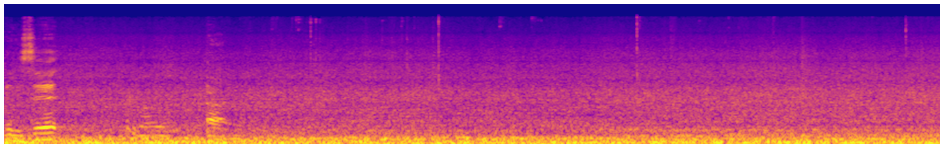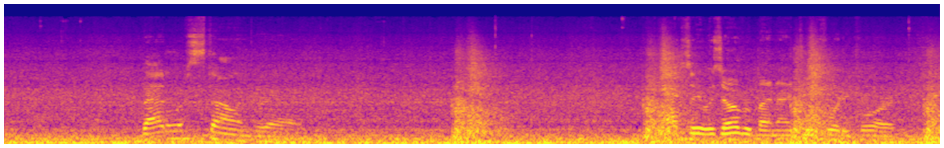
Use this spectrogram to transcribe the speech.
Can you see it? Pretty well, yeah. All right. Battle of Stalingrad. Actually, it was over by 1944.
